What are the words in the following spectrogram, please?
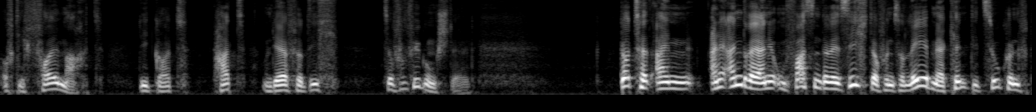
auf die Vollmacht, die Gott hat und der für dich zur Verfügung stellt. Gott hat ein, eine andere, eine umfassendere Sicht auf unser Leben. Er kennt die Zukunft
